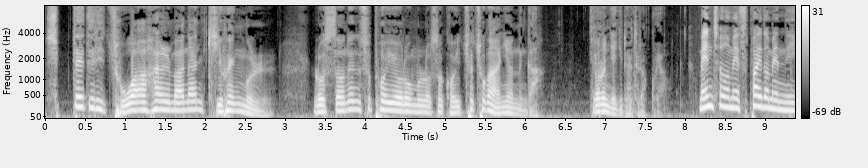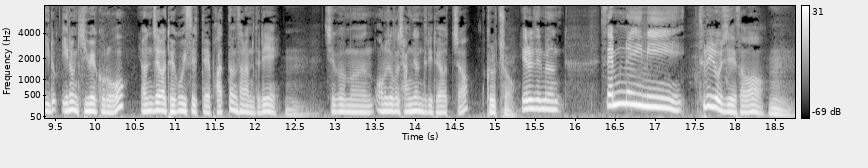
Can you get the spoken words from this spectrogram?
10대들이 좋아할 만한 기획물로서는 슈퍼히어로물로서 거의 최초가 아니었는가. 이런 얘기도 해드렸고요. 맨 처음에 스파이더맨이 이런 기획으로 연재가 되고 있을 때 봤던 사람들이 지금은 어느 정도 장년들이 되었죠. 그렇죠. 예를 들면 샘 레이미 trilogy에서 음.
